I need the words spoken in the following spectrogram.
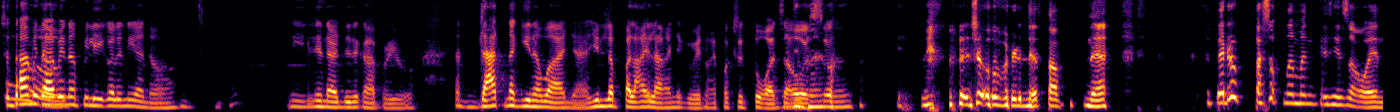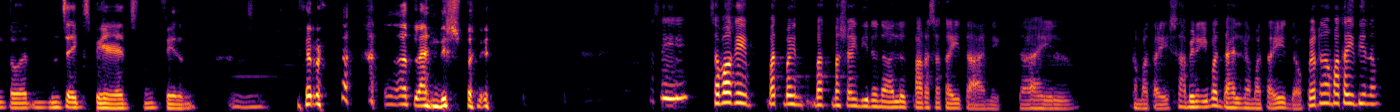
sa dami-dami ng pelikula ni ano, ni Leonardo DiCaprio, lahat na ginawa niya, yun lang pala kailangan niya gawin makipagsuntukan sa diba? oso. Medyo over the top na. Pero pasok naman kasi sa kwento at dun sa experience ng film. Mm. Pero ang outlandish pa rin. Kasi sa bagay, ba't ba, ba't ba siya hindi nanalo para sa Titanic? Dahil namatay. Sabi ng iba dahil namatay daw. Pero namatay din ng...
